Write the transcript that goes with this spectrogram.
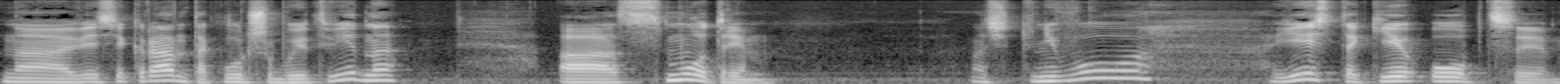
на весь экран, так лучше будет видно. А, смотрим. Значит, у него есть такие опции.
